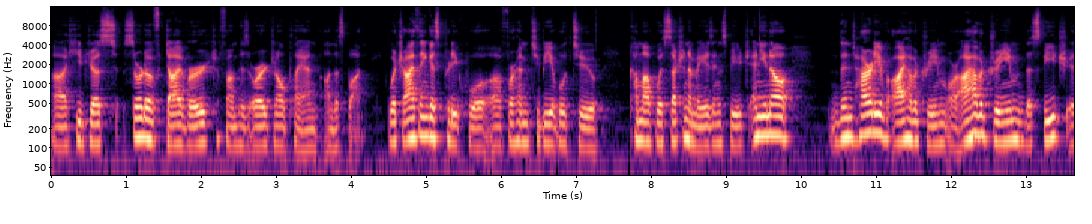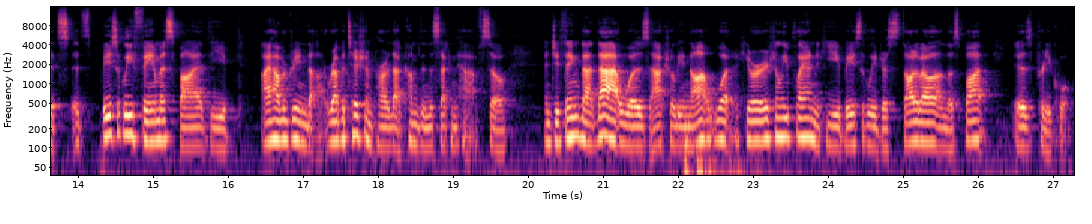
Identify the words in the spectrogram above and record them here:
uh, he just sort of diverged from his original plan on the spot, which I think is pretty cool uh, for him to be able to come up with such an amazing speech. And you know, the entirety of I Have a Dream or I Have a Dream, the speech, it's it's basically famous by the I Have a Dream, the repetition part that comes in the second half. So, and to think that that was actually not what he originally planned, he basically just thought about it on the spot, is pretty cool.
